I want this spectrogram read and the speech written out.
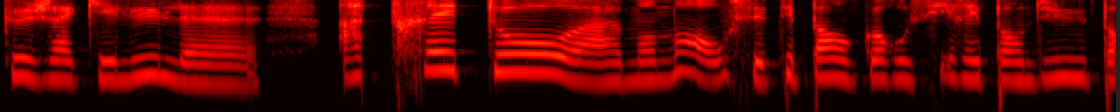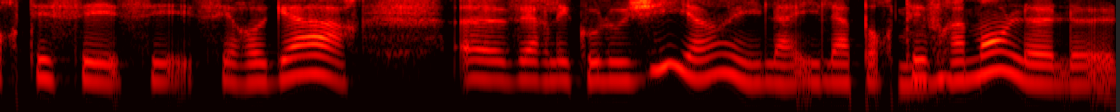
que Jacques Ellul euh, a très tôt, à un moment où c'était pas encore aussi répandu, porté ses, ses, regards euh, vers l'écologie. Hein. Il, a, il a porté mmh vraiment le,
